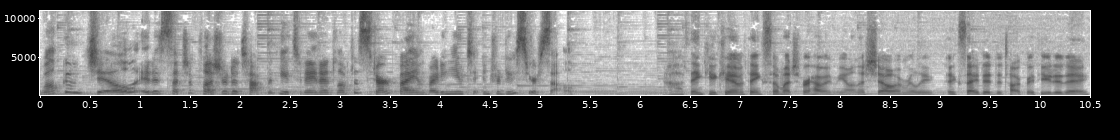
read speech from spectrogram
Welcome, Jill. It is such a pleasure to talk with you today, and I'd love to start by inviting you to introduce yourself. Oh, thank you, Kim. Thanks so much for having me on the show. I'm really excited to talk with you today.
